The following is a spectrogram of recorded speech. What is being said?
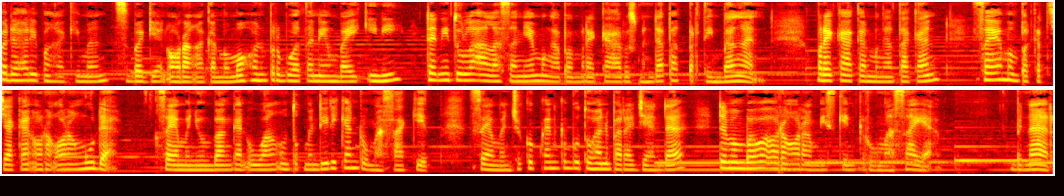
Pada hari penghakiman, sebagian orang akan memohon perbuatan yang baik ini, dan itulah alasannya mengapa mereka harus mendapat pertimbangan. Mereka akan mengatakan, "Saya mempekerjakan orang-orang muda, saya menyumbangkan uang untuk mendirikan rumah sakit, saya mencukupkan kebutuhan para janda, dan membawa orang-orang miskin ke rumah saya." Benar,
